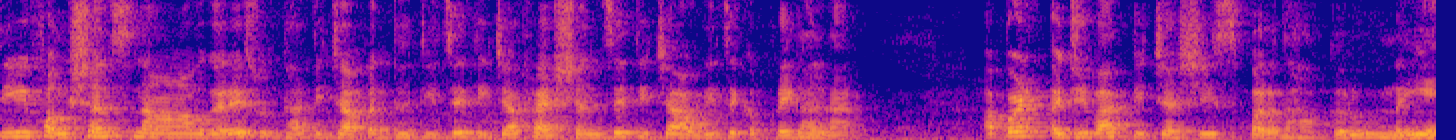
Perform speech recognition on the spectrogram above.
ती फंक्शन्सना वगैरे सुद्धा तिच्या पद्धतीचे तिच्या फॅशनचे तिच्या आवडीचे कपडे घालणार. आपण अजिबात तिच्याशी स्पर्धा करू नये.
